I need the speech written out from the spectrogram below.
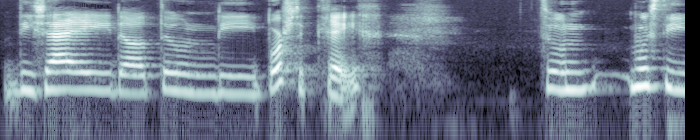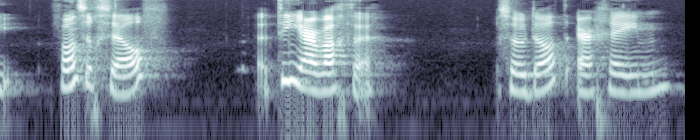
die zei dat toen die borsten kreeg, toen moest hij van zichzelf uh, tien jaar wachten. Zodat er geen.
